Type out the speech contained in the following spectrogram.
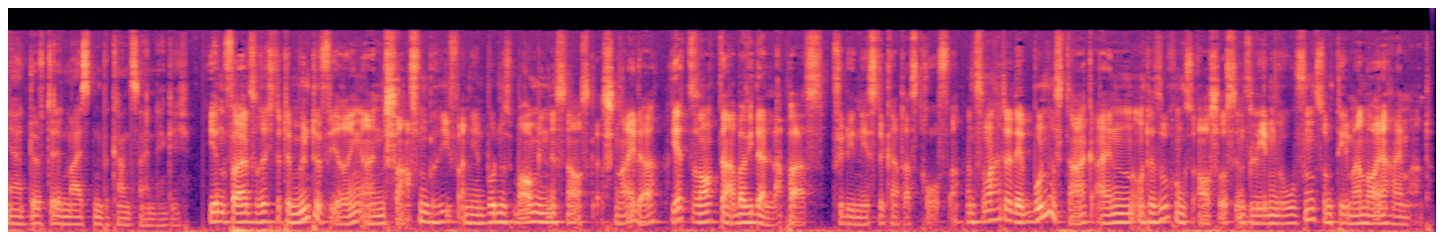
Ja, dürfte den meisten bekannt sein, denke ich. Jedenfalls richtete Müntefering einen scharfen Brief an den Bundesbauminister Oskar Schneider. Jetzt sorgte aber wieder Lapp Papas für die nächste Katastrophe. Und zwar hatte der Bundestag einen Untersuchungsausschuss ins Leben gerufen zum Thema neue Heimat.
